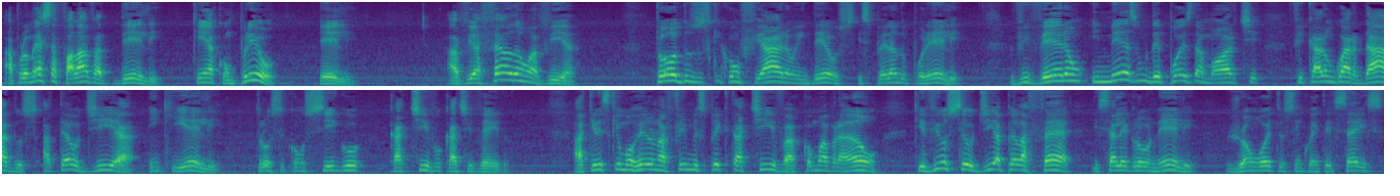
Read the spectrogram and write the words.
A promessa falava dele. Quem a cumpriu? Ele. Havia fé ou não havia? Todos os que confiaram em Deus, esperando por ele, viveram e, mesmo depois da morte, ficaram guardados até o dia em que ele trouxe consigo cativo cativeiro. Aqueles que morreram na firme expectativa, como Abraão, que viu seu dia pela fé e se alegrou nele, João 8,56.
